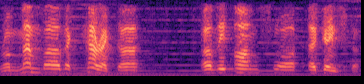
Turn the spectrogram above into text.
remember the character of the onslaught against us.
